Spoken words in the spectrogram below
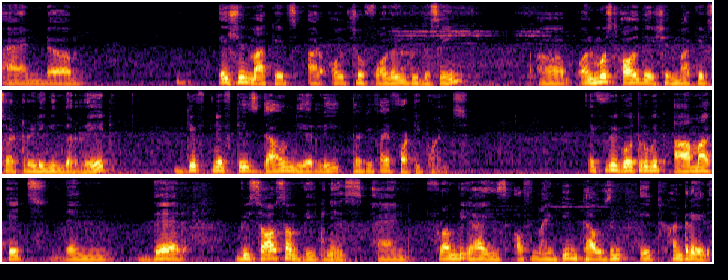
and um, Asian markets are also following to the same. Uh, almost all the Asian markets are trading in the red. Gift Nifty is down nearly 35 40 points. If we go through with our markets, then there we saw some weakness and from the highs of 19,800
